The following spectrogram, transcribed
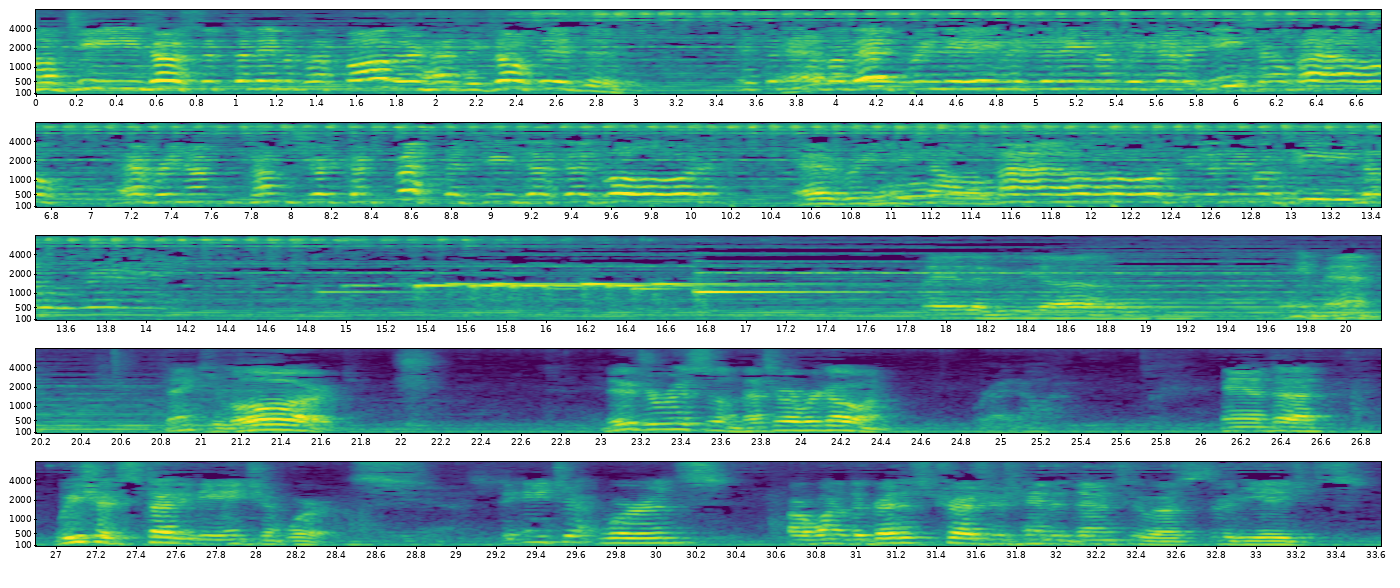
Of Jesus. It's the name of the Father has exalted. It's the name of every name. It's the name of which every knee shall bow. Every tongue should confess that Jesus is Lord. Every knee shall bow to the name of Jesus. Hallelujah. Amen. Thank you, Lord. New Jerusalem, that's where we're going. Right on. And uh, we should study the ancient words. The ancient words are one of the greatest treasures handed down to us through the ages.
